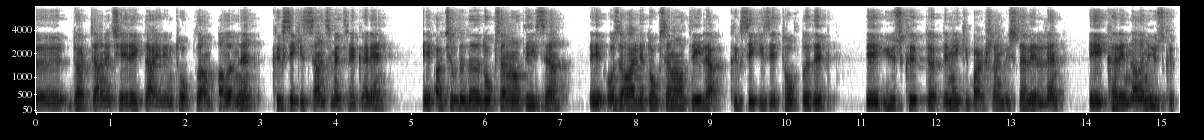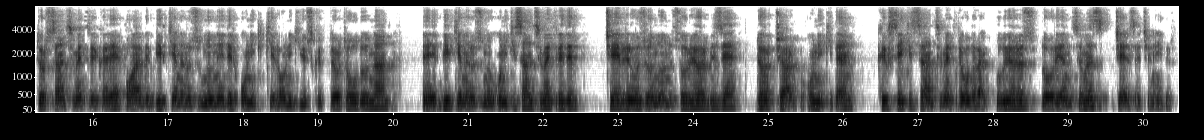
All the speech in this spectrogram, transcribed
4 tane çeyrek dairenin toplam alanı 48 santimetre kare. E, açıldığında da 96 ise e, o halde 96 ile 48'i topladık. E, 144 demek ki başlangıçta verilen e, karenin alanı 144 santimetre kare. O halde bir kenar uzunluğu nedir? 12 kere 12 144 olduğundan e, bir kenar uzunluğu 12 santimetredir. Çevre uzunluğunu soruyor bize. 4 çarpı 12'den 48 santimetre olarak buluyoruz. Doğru yanıtımız C seçeneğidir.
